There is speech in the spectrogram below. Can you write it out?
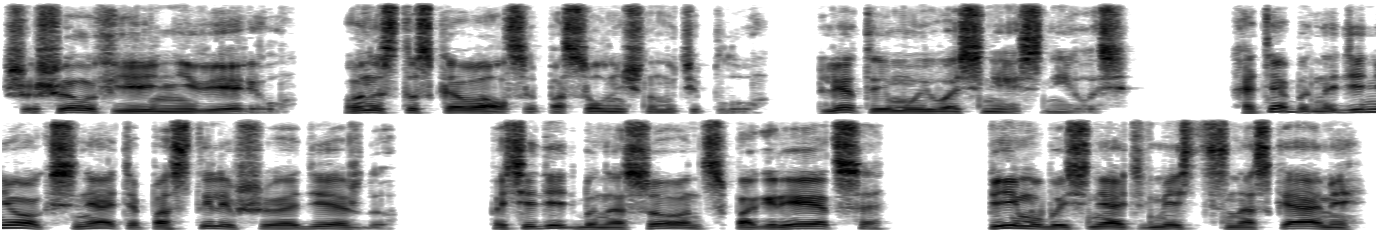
Шишелов ей не верил. Он истосковался по солнечному теплу. Лето ему и во сне снилось. Хотя бы на денек снять опостылевшую одежду. Посидеть бы на солнце, погреться. Пиму бы снять вместе с носками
